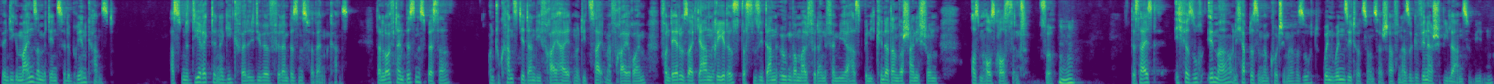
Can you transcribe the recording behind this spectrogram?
wenn du die gemeinsam mit denen zelebrieren kannst, hast du eine direkte Energiequelle, die du für dein Business verwenden kannst. Dann läuft dein Business besser, und du kannst dir dann die Freiheiten und die Zeit mehr freiräumen, von der du seit Jahren redest, dass du sie dann irgendwann mal für deine Familie hast, wenn die Kinder dann wahrscheinlich schon aus dem Haus raus sind. So. Mhm. Das heißt, ich versuche immer, und ich habe das in meinem Coaching immer versucht, Win-Win-Situationen zu erschaffen, also Gewinnerspiele anzubieten.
